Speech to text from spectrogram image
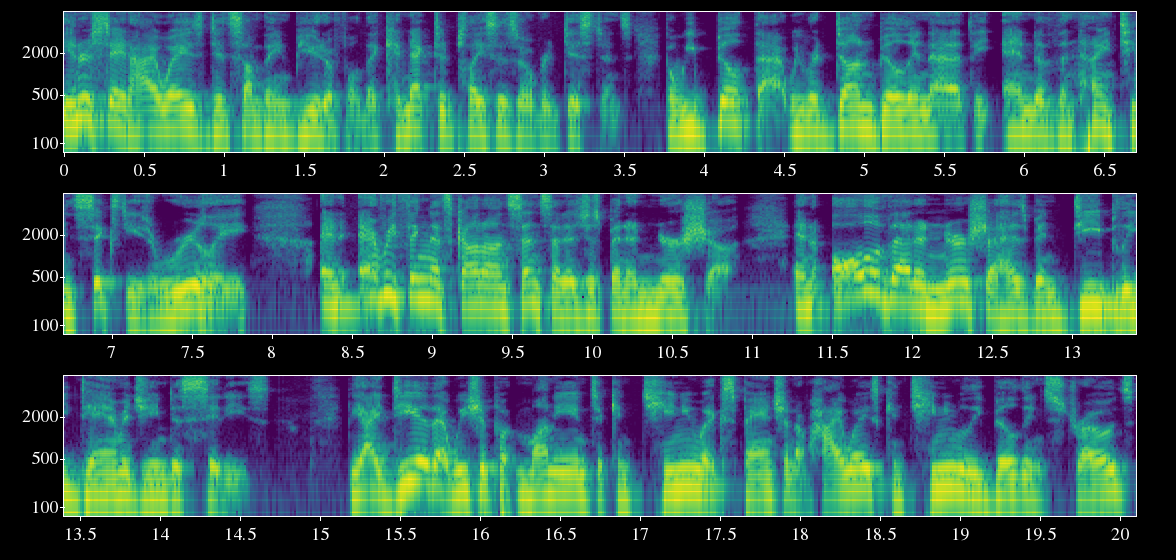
interstate highways did something beautiful. They connected places over distance, but we built that. We were done building that at the end of the 1960s, really. And everything that's gone on since then has just been inertia. And all of that inertia has been deeply damaging to cities. The idea that we should put money into continual expansion of highways, continually building stroads,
